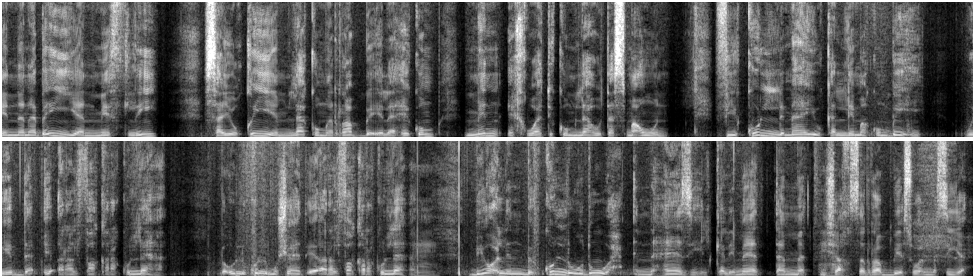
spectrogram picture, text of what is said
إن نبيا مثلي سيقيم لكم الرب إلهكم من إخوتكم له تسمعون. في كل ما يكلمكم به. ويبدأ اقرأ الفقرة كلها. بقول لكل مشاهد اقرأ الفقرة كلها. بيعلن بكل وضوح أن هذه الكلمات تمت في شخص الرب يسوع المسيح.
